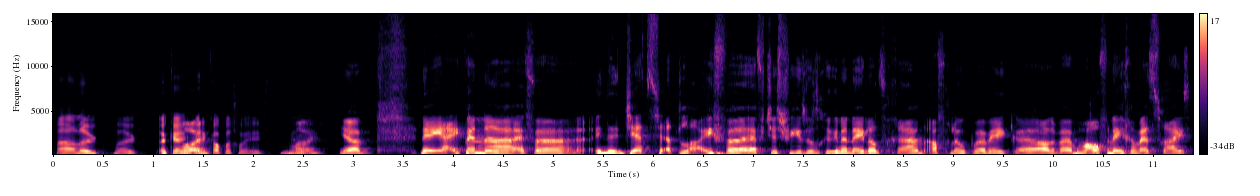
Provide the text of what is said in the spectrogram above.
maar leuk, leuk. Oké, bij de kapper geweest. Mooi. Ja. Nee, ja, ik ben eh, even in de Jet Set Live eh, eventjes 24 uur naar Nederland gegaan. Afgelopen week eh, hadden wij om half negen een wedstrijd.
